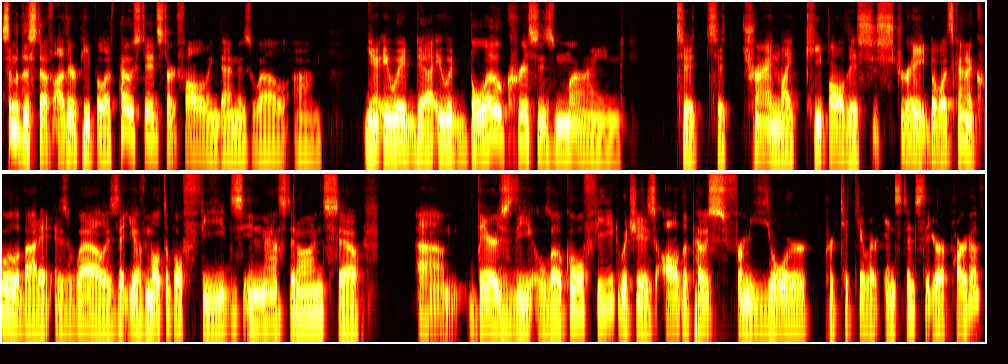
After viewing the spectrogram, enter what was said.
some of the stuff other people have posted, start following them as well. Um, you know, it would uh, it would blow Chris's mind to to try and like keep all this straight. But what's kind of cool about it as well is that you have multiple feeds in Mastodon. So um, there's the local feed, which is all the posts from your particular instance that you're a part of.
